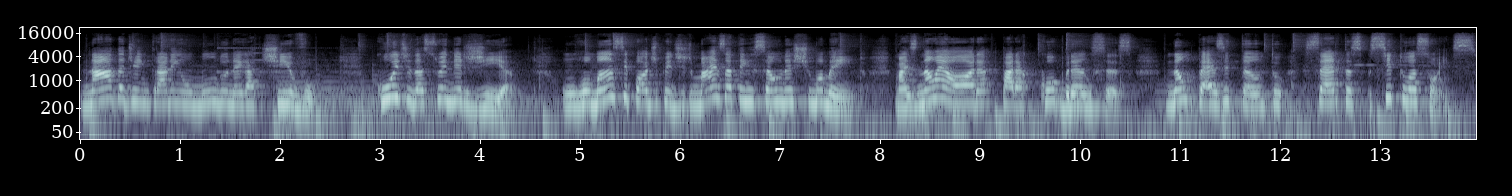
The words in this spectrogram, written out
Nada de entrar em um mundo negativo. Cuide da sua energia. Um romance pode pedir mais atenção neste momento, mas não é hora para cobranças. Não pese tanto certas situações.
